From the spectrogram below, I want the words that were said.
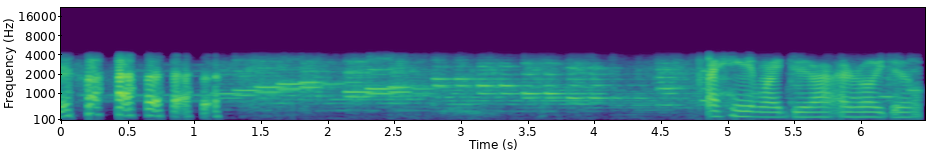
I hate when I do that. I really do.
